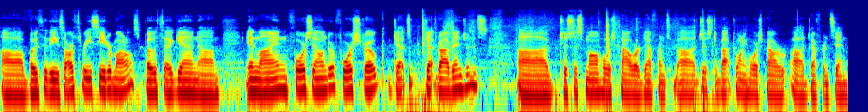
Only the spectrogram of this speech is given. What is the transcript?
Uh, both of these are three-seater models. Both, again, um, inline, four-cylinder, four-stroke jet, jet drive engines. Uh, just a small horsepower difference, uh, just about 20 horsepower uh, difference in,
